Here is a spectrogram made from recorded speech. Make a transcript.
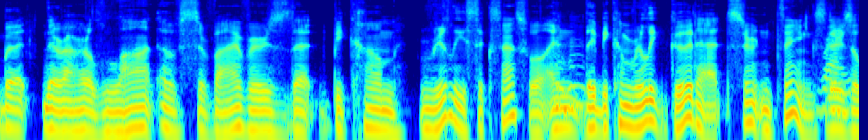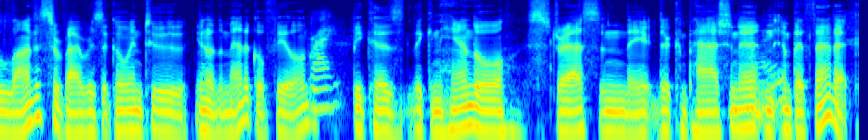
but there are a lot of survivors that become really successful and they become really good at certain things there's a Mm-hmm. Lot of survivors that go into you know the medical field Right. because they can handle stress and they they're compassionate Right. and empathetic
